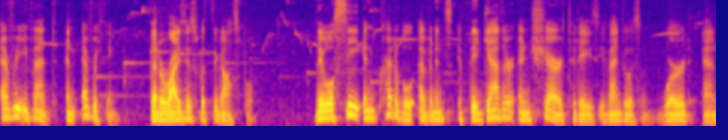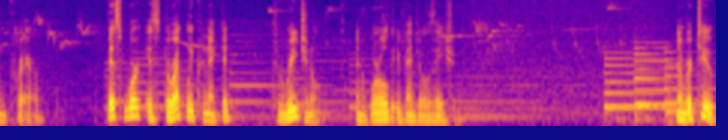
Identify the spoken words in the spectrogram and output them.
every event, and everything that arises with the gospel. They will see incredible evidence if they gather and share today's evangelism, word, and prayer. This work is directly connected to regional and world evangelization. Number two,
